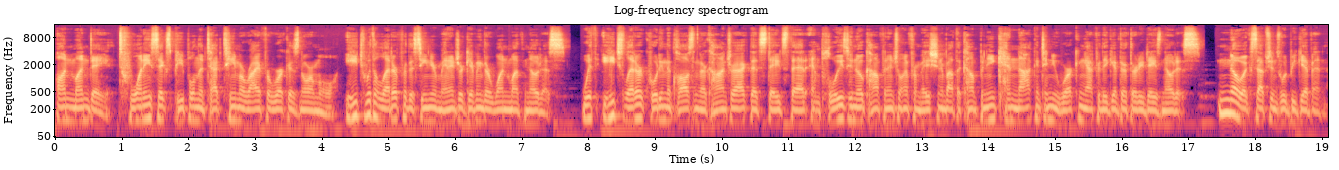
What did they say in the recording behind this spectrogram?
On Monday, 26 people in the tech team arrived for work as normal, each with a letter for the senior manager giving their one month notice. With each letter quoting the clause in their contract that states that employees who know confidential information about the company cannot continue working after they give their 30 days notice. No exceptions would be given.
